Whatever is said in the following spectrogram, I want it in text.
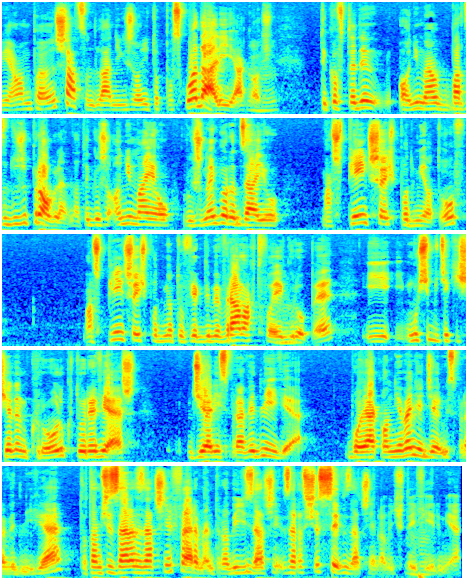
ja mam pełen szacun dla nich, że oni to poskładali jakoś. Mhm. Tylko wtedy oni mają bardzo duży problem, dlatego że oni mają różnego rodzaju, masz 5-6 podmiotów, masz 5-6 podmiotów jak gdyby w ramach twojej Mhm. grupy i i musi być jakiś jeden król, który wiesz, dzieli sprawiedliwie. Bo jak on nie będzie dzielił sprawiedliwie, to tam się zaraz zacznie ferment robić, zacznie, zaraz się syf zacznie robić w tej Mhm. firmie.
